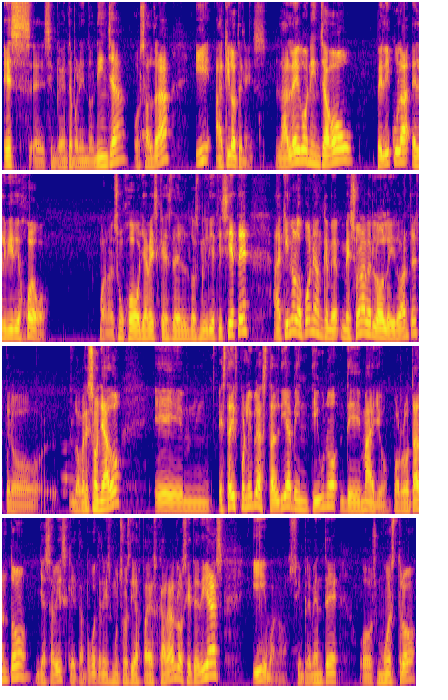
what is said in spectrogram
Es eh, simplemente poniendo Ninja, os saldrá. Y aquí lo tenéis. La Lego Ninja Go, película, el videojuego. Bueno, es un juego, ya veis que es del 2017. Aquí no lo pone, aunque me, suena haberlo leído antes, pero lo habré soñado. Em, está disponible hasta el día 21 de mayo. Por lo tanto, ya sabéis que tampoco tenéis muchos días para descargarlo, 7 días. Y bueno, simplemente os muestro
